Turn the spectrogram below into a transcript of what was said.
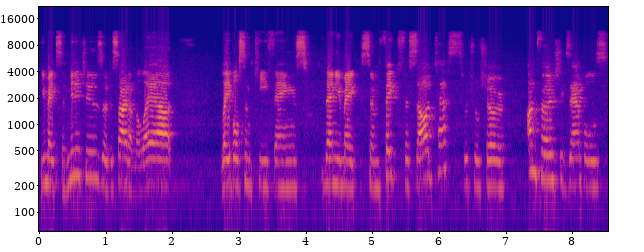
you make some miniatures or decide on the layout, label some key things, then you make some fake facade tests, which will show unfurnished examples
